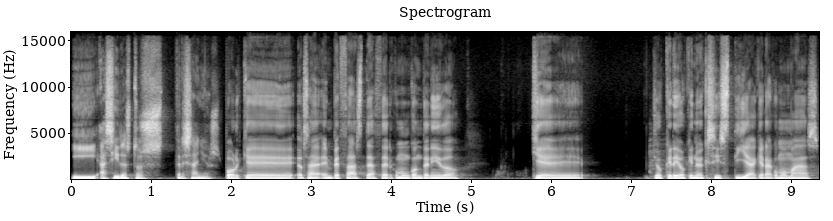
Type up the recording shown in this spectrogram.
Y ha sido estos tres años. Porque, o sea, empezaste a hacer como un contenido que yo creo que no existía, que era como más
